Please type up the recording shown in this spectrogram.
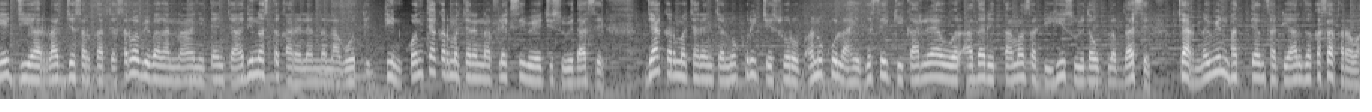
हे जी आर राज्य सरकारच्या सर्व विभागांना आणि त्यांच्या अधीनस्थ कार्यालयांना लागू होतील. तीन कोणत्या कर्मचाऱ्यांना फ्लेक्सी वेळेची सुविधा असेल? ज्या कर्मचाऱ्यांच्या नोकरीचे स्वरूप अनुकूल आहे जसे की कार्यालयावर आधारित कामासाठी ही सुविधा उपलब्ध असेल. चार नवीन भत्त्यांसाठी अर्ज कसा करावा?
